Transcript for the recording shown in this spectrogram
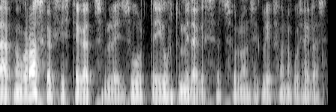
läheb nagu raskeks, siis tegelikult sul ei suurt ei juhtu midagi, sest sul on see klipso nagu seljas.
